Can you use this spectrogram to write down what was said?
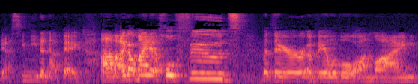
Yes, you need a nut bag. Um, I got mine at Whole Foods but they're available online,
